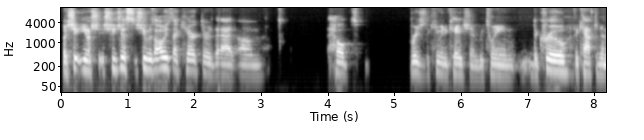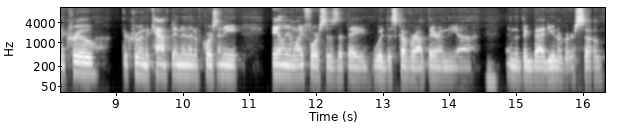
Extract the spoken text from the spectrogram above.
but she, you know, she, she just she was always that character that um, helped bridge the communication between the crew, the captain and the crew, the crew and the captain, and then of course any alien life forces that they would discover out there in the uh, in the big bad universe. So,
